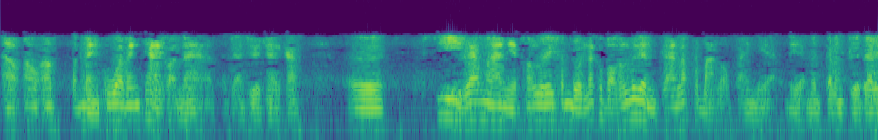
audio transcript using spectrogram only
เอาเอาเอาตำแหน่งผู้ว่าแบงค์ชาติก่อนนะ อาจารย์ธีรชัยครับ เออที่แล้วมาเนี่ยเขาเลยกำหนดแล้วเขาบอกเขาเลื่อนการรับสมัครออกไปเนี่ย เนี่ยมันกำลังเกิดอะไร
